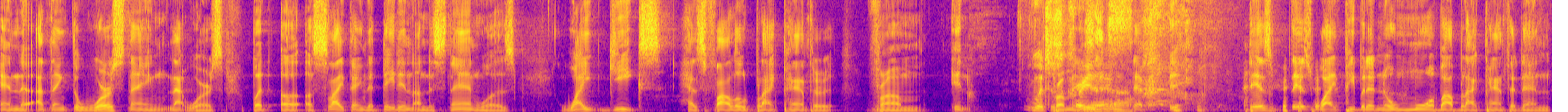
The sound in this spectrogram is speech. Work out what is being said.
And I think the worst thing, not worst, but a, a slight thing that they didn't understand was white geeks has followed Black Panther from it which is from crazy. its inception. There's there's white people that know more about Black Panther than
